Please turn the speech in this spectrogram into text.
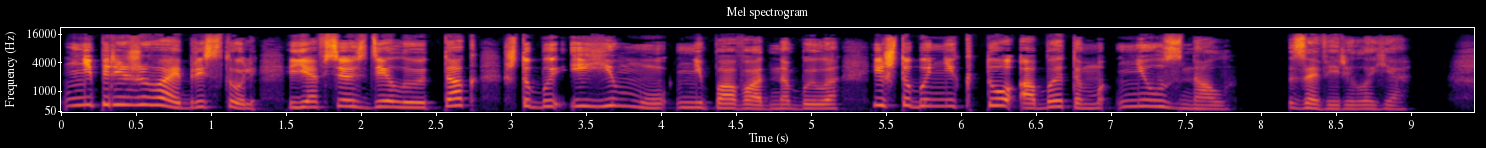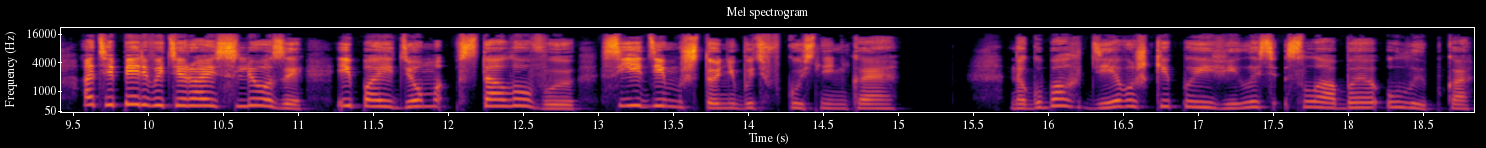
«Не переживай, Бристоль, я все сделаю так, чтобы и ему неповадно было, и чтобы никто об этом не узнал», — заверила я. «А теперь вытирай слезы и пойдем в столовую, съедим что-нибудь вкусненькое». На губах девушки появилась слабая улыбка.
